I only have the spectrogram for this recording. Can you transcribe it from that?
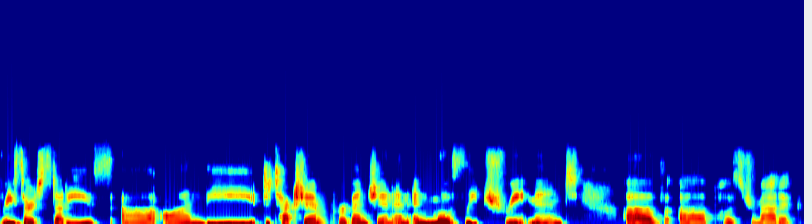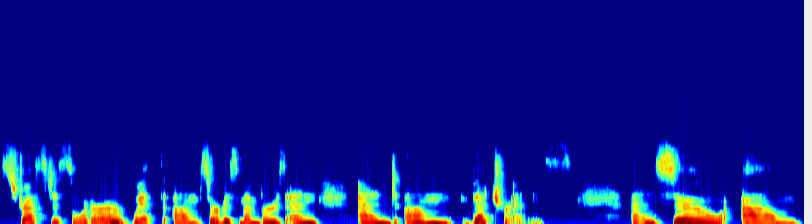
research studies uh, on the detection, prevention, and, and mostly treatment of uh, post traumatic stress disorder with um, service members and and um, veterans. And so um,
